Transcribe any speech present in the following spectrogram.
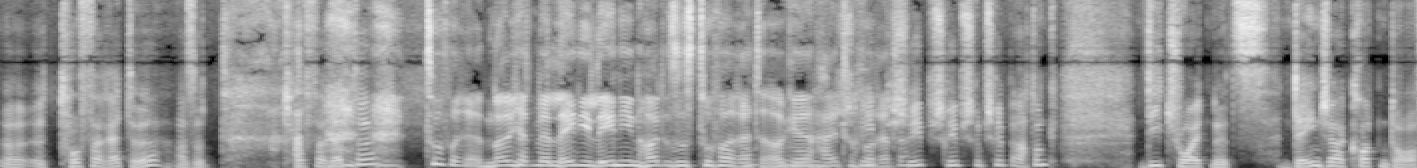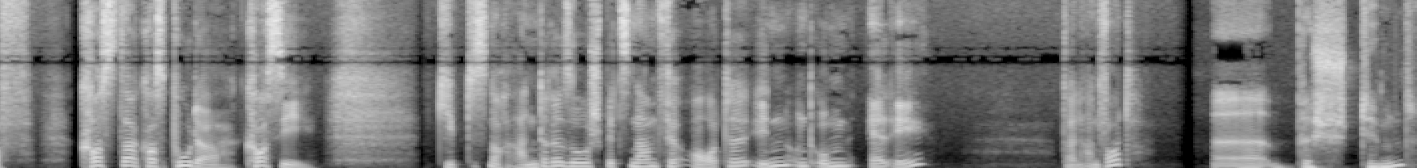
äh, Tofferette, also Tofferette. Tufferette. Neulich hatten wir Lady Lenin, heute ist es Tufferette. Okay, hi schrieb, Tufferette. schrieb, schrieb, schrieb, schrieb, Achtung. Detroitnitz, Danger Krottendorf, Costa Cospuda, Cossi. Gibt es noch andere so Spitznamen für Orte in und um LE? Deine Antwort? Äh, bestimmt.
